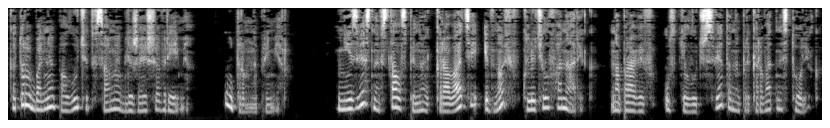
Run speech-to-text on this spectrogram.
которую больной получит в самое ближайшее время. Утром, например. Неизвестный встал спиной к кровати и вновь включил фонарик, направив узкий луч света на прикроватный столик.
